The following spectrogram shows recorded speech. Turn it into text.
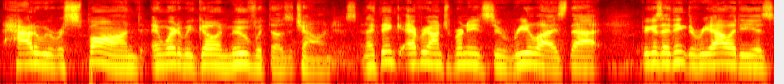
how do we respond and where do we go and move with those challenges? And I think every entrepreneur needs to realize that because I think the reality is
